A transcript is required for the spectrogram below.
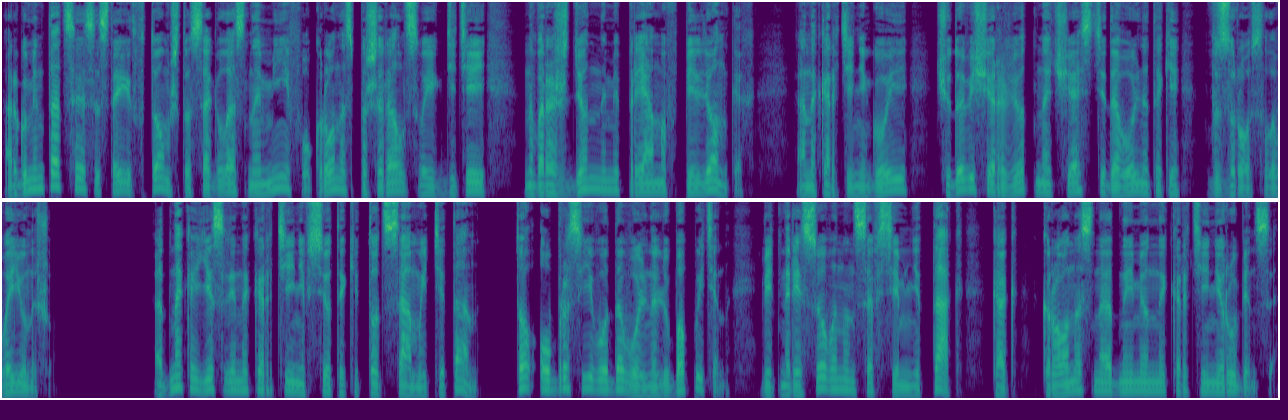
Аргументация состоит в том, что, согласно мифу, Кронос пожирал своих детей новорожденными прямо в пеленках, а на картине Гои чудовище рвет на части довольно-таки взрослого юношу. Однако, если на картине все-таки тот самый Титан, то образ его довольно любопытен, ведь нарисован он совсем не так, как Кронос на одноименной картине Рубенса.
